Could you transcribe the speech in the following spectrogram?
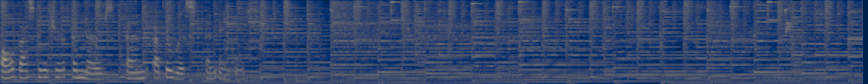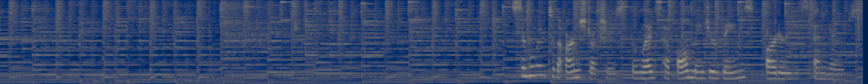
All vasculature and nerves end at the wrist and ankles. Similar to the arm structures, the legs have all major veins, arteries, and nerves.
